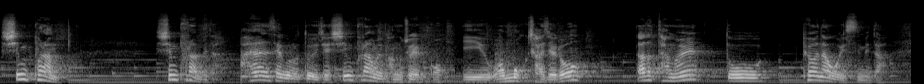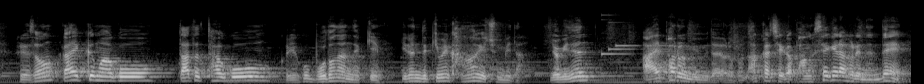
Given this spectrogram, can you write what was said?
심플함. 심플합니다. 하얀색으로 또 이제 심플함을 강조했고 이 원목 자재로 따뜻함을 또 표현하고 있습니다. 그래서 깔끔하고 따뜻하고 그리고 모던한 느낌 이런 느낌을 강하게 줍니다. 여기는 알파룸입니다 여러분. 아까 제가 방 3개라 그랬는데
